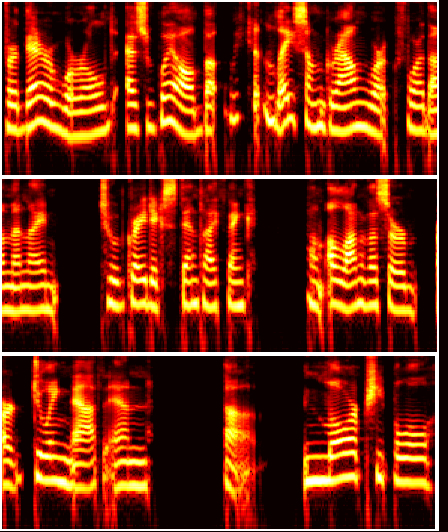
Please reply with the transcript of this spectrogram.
for their world as well. But we can lay some groundwork for them. And I, to a great extent, I think um, a lot of us are are doing that, and uh, more people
